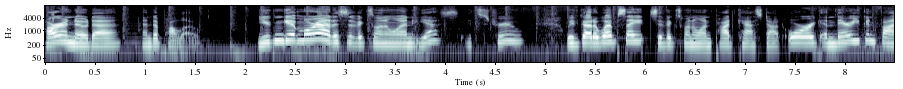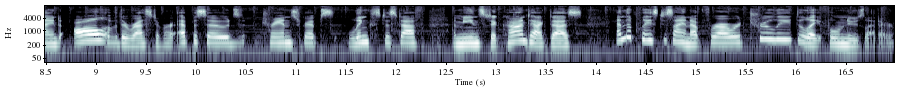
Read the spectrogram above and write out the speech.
Haranoda, and Apollo. You can get more out of Civics 101. Yes, it's true. We've got a website, civics101podcast.org, and there you can find all of the rest of our episodes, transcripts, links to stuff, a means to contact us, and the place to sign up for our truly delightful newsletter.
